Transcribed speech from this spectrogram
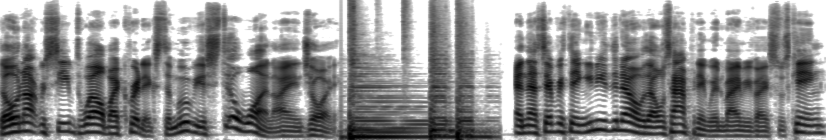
Though not received well by critics, the movie is still one I enjoy. And that's everything you need to know that was happening when Miami Vice was king.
